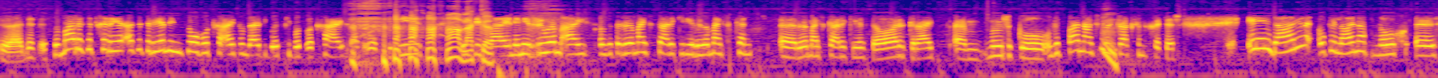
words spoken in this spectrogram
so. Dit is so. Maar as dit gereën, as dit reën en tol word geëis, onthou die bootjie word ook geëis as ook die bier. Lekker. Die wyn en die roomys. Ons het 'n roomys karretjie, die roomys kind uh, roomys karretjie is daar, great um musical. Ons het baie nice food hmm. trucks en goeders. En dan op die line-up nog is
